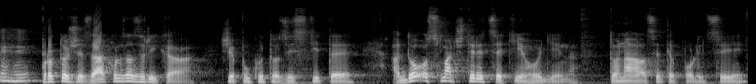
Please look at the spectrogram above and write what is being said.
Mm-hmm. Protože zákon zase říká, že pokud to zjistíte, a do 8.40 hodin to nahlásíte policii,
